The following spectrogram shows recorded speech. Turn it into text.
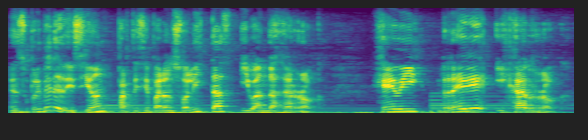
En su primera edición participaron solistas y bandas de rock, heavy, reggae y hard rock,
